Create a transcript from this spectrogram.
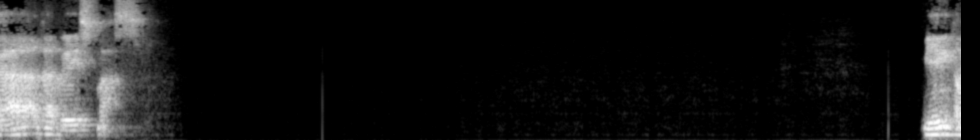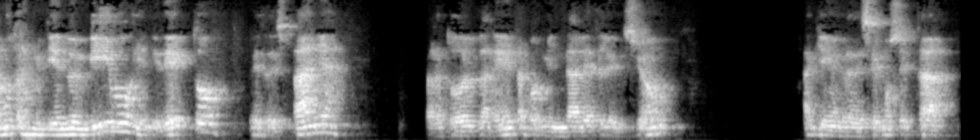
cada vez más. Bien, estamos transmitiendo en vivo y en directo desde España para todo el planeta por Mindalia Televisión, a quien agradecemos esta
